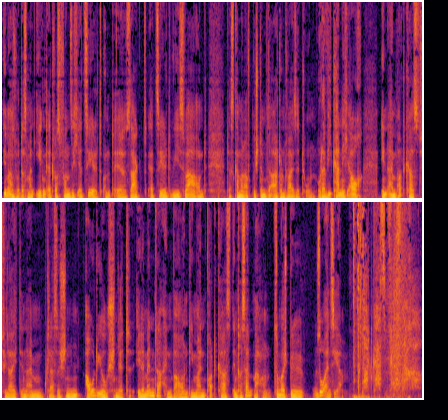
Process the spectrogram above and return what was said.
immer so, dass man irgendetwas von sich erzählt und er sagt, erzählt, wie es war und das kann man auf bestimmte Art und Weise tun. Oder wie kann ich auch in einem Podcast vielleicht, in einem klassischen Audioschnitt Elemente einbauen, die meinen Podcast interessant machen? Zum Beispiel so eins hier. Podcastflüsterer.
